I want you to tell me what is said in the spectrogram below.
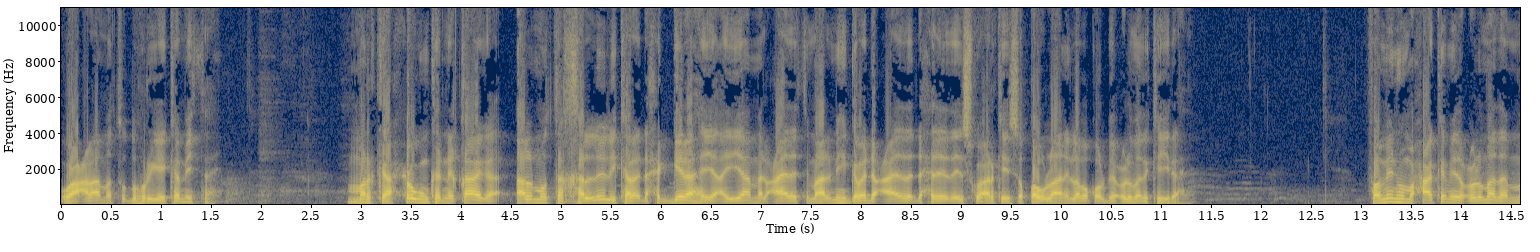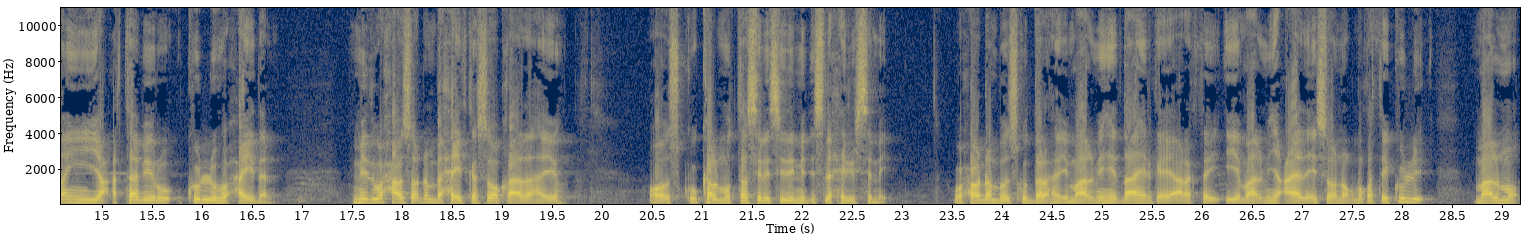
waa calaamatu duhrigay ka mid tahay marka xukunka niqaaga almutakhallili kala dhexgelahaya ayaama alcaadati maalmihii gabadha caadada dhexdeeda ay isku arkayso qowlaani laba qol bay culimmada ka yidhaahdeen fa minhum waxaa ka mid a culimmada man yactabiru kulluhu xaydan mid waxaasoo dhanba xayd ka soo qaadahayo oo isku kal mutasili sidii mid isla xiriirsamay. Waxoo dhanba isku darahayo maalmihii daahirka ay aragtay iyo maalmihii caadada ay soo noqnoqotay kulli maalmo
